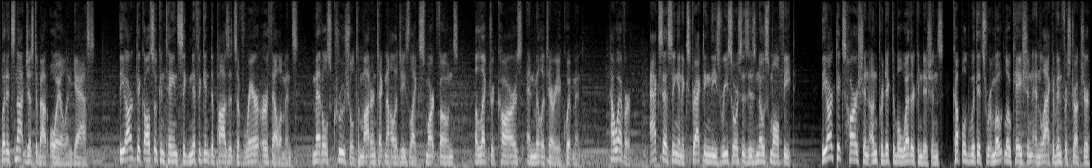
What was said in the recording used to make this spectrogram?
But it's not just about oil and gas. The Arctic also contains significant deposits of rare earth elements, metals crucial to modern technologies like smartphones, electric cars, and military equipment. However, accessing and extracting these resources is no small feat. The Arctic's harsh and unpredictable weather conditions, coupled with its remote location and lack of infrastructure,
